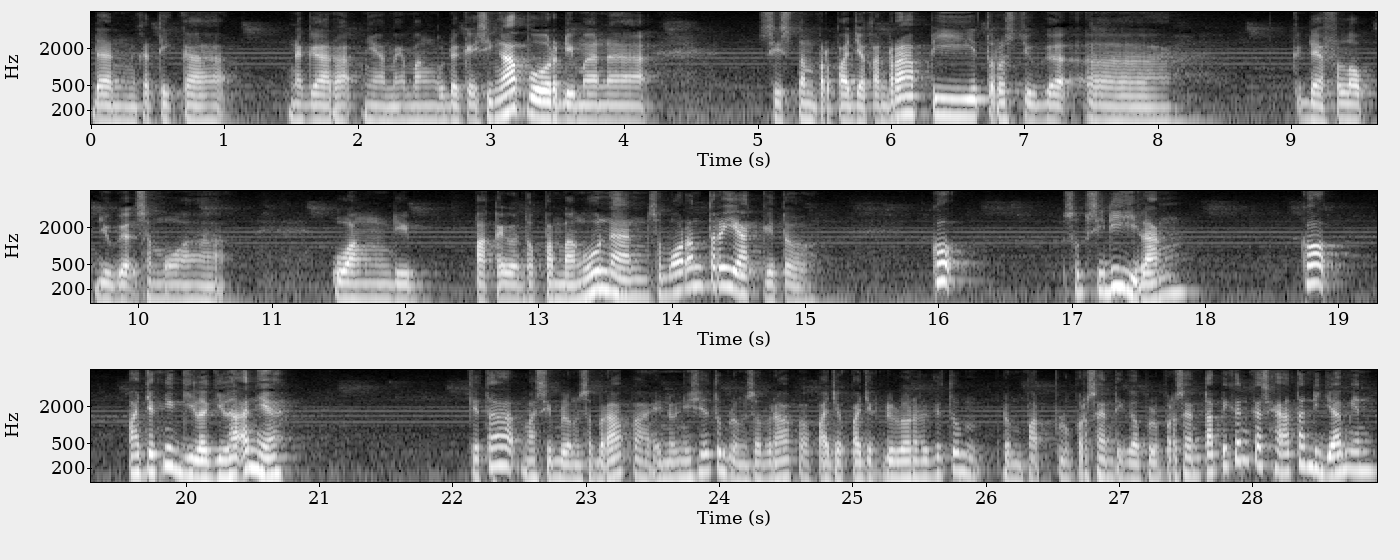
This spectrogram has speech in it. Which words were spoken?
dan ketika negaranya memang udah kayak Singapura di mana sistem perpajakan rapi, terus juga uh, develop juga semua uang dipakai untuk pembangunan, semua orang teriak gitu. Kok subsidi hilang? Kok pajaknya gila-gilaan ya? Kita masih belum seberapa, Indonesia tuh belum seberapa. Pajak-pajak di luar negeri tuh udah 40%, 30%. Tapi kan kesehatan dijamin.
